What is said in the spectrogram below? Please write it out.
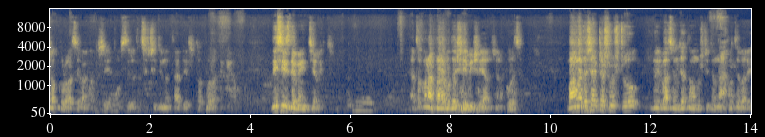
চক্র আছে বাংলাদেশে অস্থিরতা সৃষ্টির জন্য তাদের তৎপরতা কি হবে। This is the main challenge এতক্ষণ আপনারা বোধহয় সেই বিষয়ে আলোচনা করেছেন। বাংলাদেশে একটা সুষ্ঠু নির্বাচন যাতে অনুষ্ঠিত না হতে পারে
